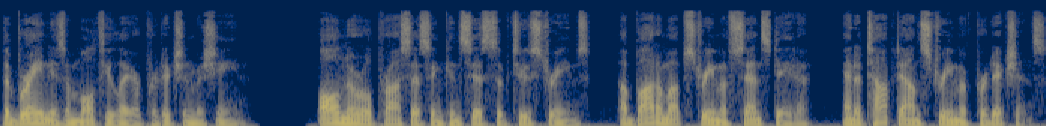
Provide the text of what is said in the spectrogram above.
The brain is a multi-layer prediction machine. All neural processing consists of two streams, a bottom-up stream of sense data, and a top-down stream of predictions.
